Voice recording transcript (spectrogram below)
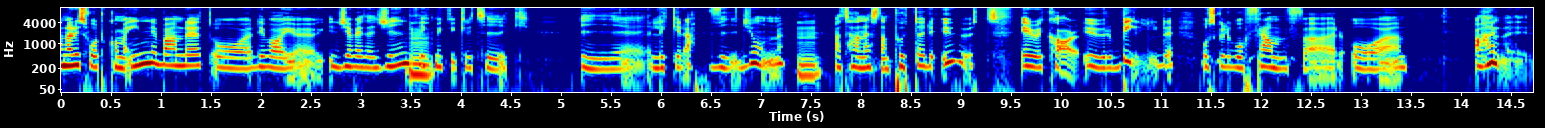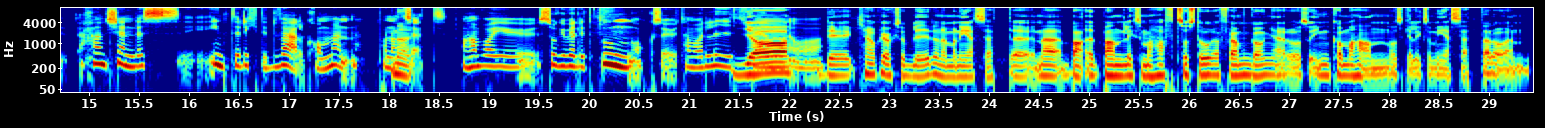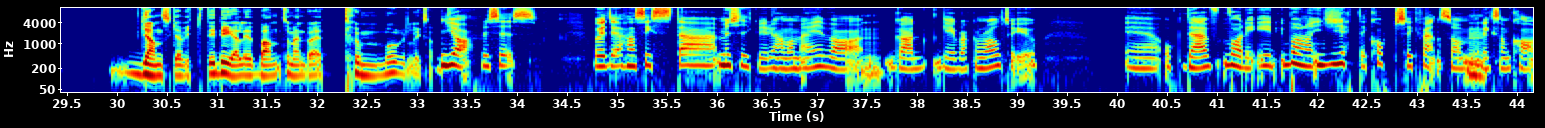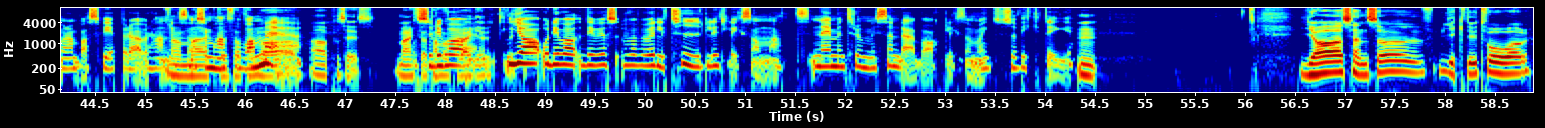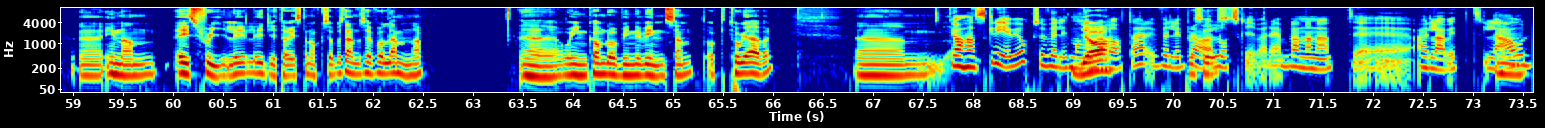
Han hade svårt att komma in i bandet och det var ju, jag vet att Gene Mm. fick mycket kritik i eh, Lick It Up-videon. Mm. Att han nästan puttade ut Eric Carr ur bild och skulle gå framför och ja, han, han kändes inte riktigt välkommen på något Nej. sätt. Och han var ju, såg ju väldigt ung också ut. Han var liten Ja, och det kanske också blir det när man ersätter, när ett band liksom har haft så stora framgångar och så inkommer han och ska liksom ersätta då en ganska viktig del i ett band som ändå är trummor liksom. Ja, precis. Och vet du, hans sista musikvideo han var med i var Mm. God gave rock and roll to you. Eh, och där var det bara en jättekort sekvens som Mm. liksom kameran bara sveper över han liksom, som han får vara han med. Ja, precis. Märkte Så att det han var, var, på väg ut. Liksom. ja, och det var, det var var väldigt tydligt liksom att nej men trummisen där bak liksom var inte så viktig. Ja, sen så gick det ju två år eh, innan Ace Frehley, leadgitarristen, också bestämde sig för att lämna. Eh, och in kom då Vinnie Vincent och tog över. Ehm, Ja, han skrev ju också väldigt många Ja, låtar. Väldigt bra precis. låtskrivare. Bland annat eh, I Love It Loud. Mm.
